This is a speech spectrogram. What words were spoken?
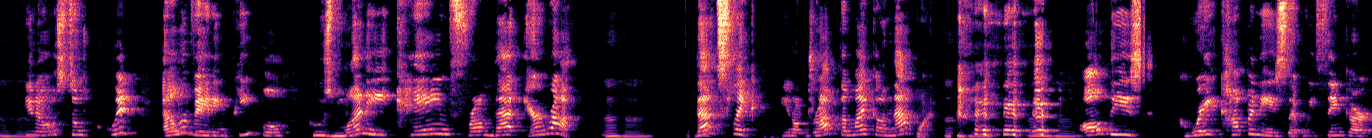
Mm-hmm. You know, so quit elevating people whose money came from that era. Mm-hmm. That's like, you know, drop the mic on that one. Mm-hmm. Mm-hmm. All these great companies that we think are,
